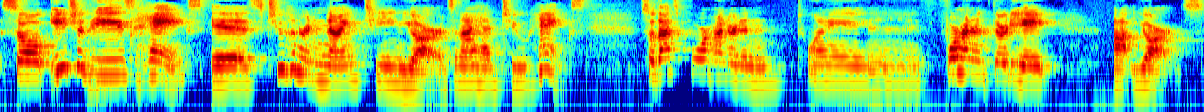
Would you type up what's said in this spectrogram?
so each of these hanks is 219 yards and I had two hanks. So that's 420, 438 uh, yards,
